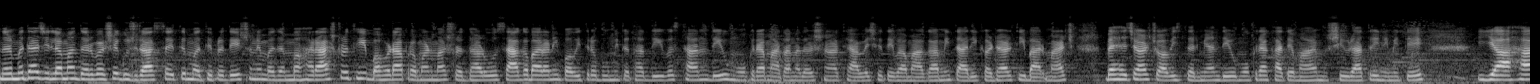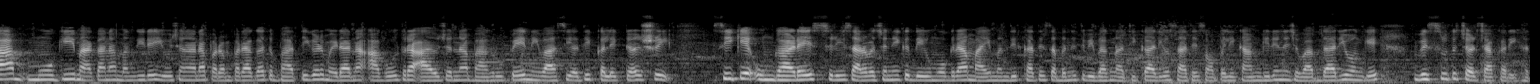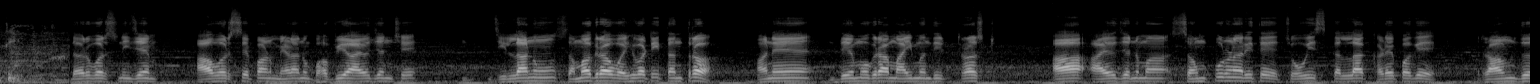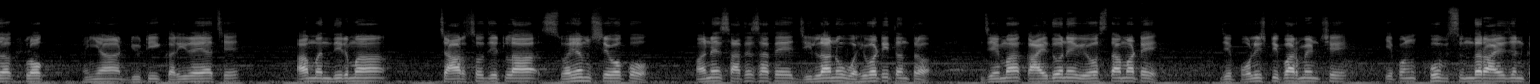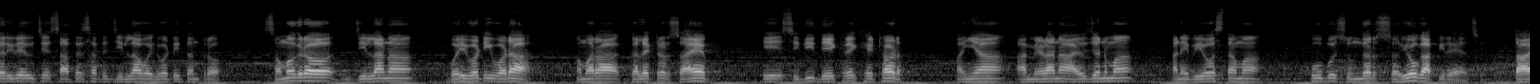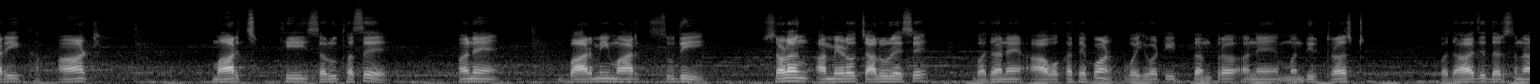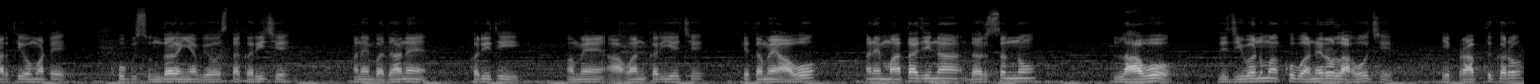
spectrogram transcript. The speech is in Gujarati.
નર્મદા જિલ્લામાં દર વર્ષે ગુજરાત સહિત મધ્યપ્રદેશ અને મહારાષ્ટ્રથી બહોળા પ્રમાણમાં શ્રદ્ધાળુઓ સાગબારાની પવિત્ર ભૂમિ તથા દેવસ્થાન દેવ મોગરા માતાના દર્શનાર્થે આવે છે તેવામાં આગામી તારીખ અઢારથી બાર માર્ચ બે હજાર ચોવીસ દરમિયાન દેવ મોગરા ખાતે મહાશિવરાત્રી નિમિત્તે યાહા મોગી માતાના મંદિરે યોજાનારા પરંપરાગત ભાતીગળ મેળાના આગોતરા આયોજનના ભાગરૂપે નિવાસી અધિક કલેક્ટર શ્રી સી કે ઉંઘાડે શ્રી સાર્વજનિક દેવમોગરા માઈ મંદિર ખાતે સંબંધિત વિભાગના અધિકારીઓ સાથે સોંપેલી કામગીરી અને જવાબદારીઓ અંગે વિસ્તૃત ચર્ચા કરી હતી. દર વર્ષની જેમ આ વર્ષે પણ મેળાનું ભવ્ય આયોજન છે. જિલ્લાનું સમગ્ર વહીવટી તંત્ર અને દેવમોગરા માઈ મંદિર ટ્રસ્ટ આ આયોજનમાં સંપૂર્ણ રીતે ચોવીસ કલાક ખડે પગે રાઉન્ડ ધ ક્લોક અહીંયા ડ્યુટી કરી રહ્યા છે. આ મંદિરમાં ચારસો જેટલા સ્વયંસેવકો અને સાથે સાથે જિલ્લાનું વહીવટી તંત્ર, જેમાં કાયદો અને વ્યવસ્થા માટે જે પોલીસ ડિપાર્ટમેન્ટ છે, એ પણ ખૂબ સુંદર આયોજન કરી રહ્યું છે. સાથે સાથે જિલ્લા વહીવટી તંત્ર, સમગ્ર જિલ્લાના વહીવટી વડા, અમારા કલેક્ટર સાહેબ, એ સીધી દેખરેખ હેઠળ અહીંયા આ મેળાના આયોજનમાં અને વ્યવસ્થામાં ખૂબ સુંદર સહયોગ આપી રહ્યા છે. તારીખ આઠ માર્ચથી શરૂ થશે અને બારમી માર્ચ સુધી સળંગ આ મેળો ચાલુ રહેશે. બધાને આ વખતે પણ વહીવટી તંત્ર અને મંદિર ટ્રસ્ટ બધા જ દર્શનાર્થીઓ માટે ખૂબ સુંદર અહીંયા વ્યવસ્થા કરી છે અને બધાને ફરીથી અમે આહ્વાન કરીએ છીએ કે તમે આવો અને માતાજીના દર્શનનો લાવો, જે જીવનમાં ખૂબ અનેરો લાવો છે, એ પ્રાપ્ત કરો.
